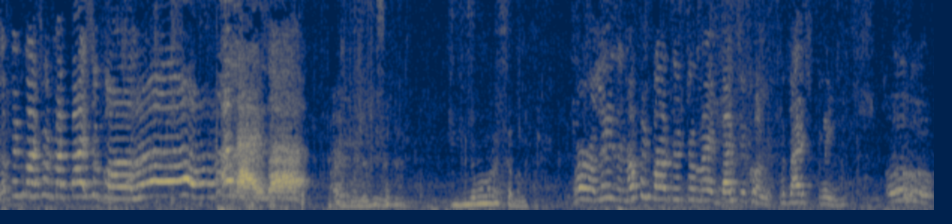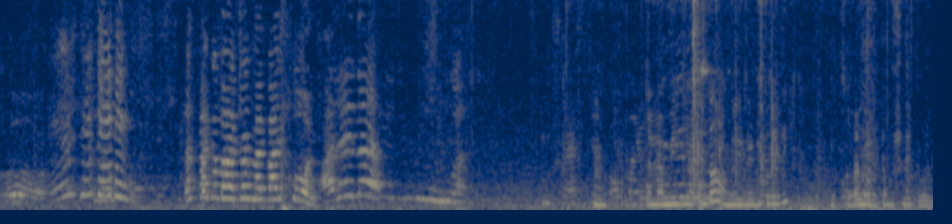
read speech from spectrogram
Nothing back on my bicycle. Eliza! না Or Eliza, nothing back on my bicycle with ice cream. Let's talk about on my bicycle. তাহলে আমি ইয়ে করে দাও আমি রেডি করে দিই। আমি এটা বসে দিতে পারব।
